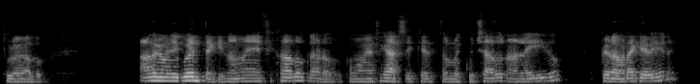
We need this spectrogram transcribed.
tu legado. Ahora que me di cuenta que no me he fijado, claro, como me he fijado, si es que esto lo he escuchado, no lo he leído, pero habrá que ver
